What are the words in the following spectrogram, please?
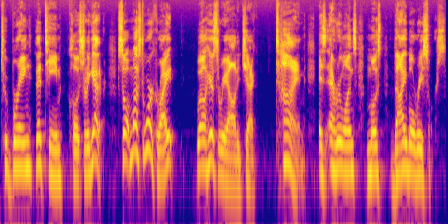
to bring the team closer together. So it must work, right? Well, here's the reality check time is everyone's most valuable resource.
